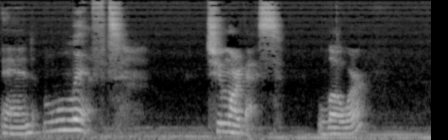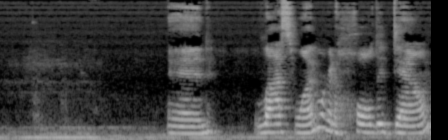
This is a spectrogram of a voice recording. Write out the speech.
And lift. Two more, guys. Lower. And last one, we're going to hold it down.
